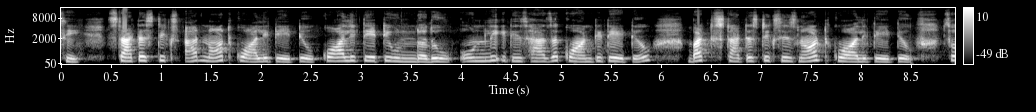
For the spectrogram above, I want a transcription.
see statistics are not qualitative qualitative ఉండదు. Only it is has a quantitative but statistics is not qualitative so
